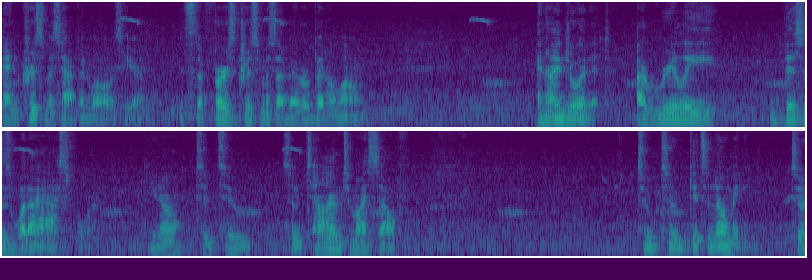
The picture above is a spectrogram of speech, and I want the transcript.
And Christmas happened while I was here. It's the first Christmas I've ever been alone. And I enjoyed it. I really, this is what I asked for you know, to, to some time to myself, to, to get to know me, to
